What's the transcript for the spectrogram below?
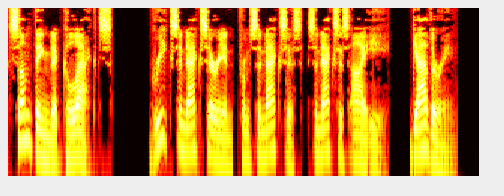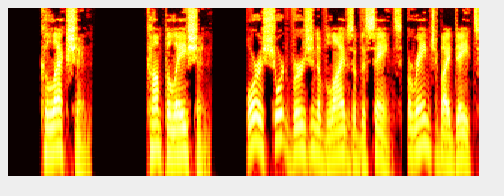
something that collects, Greek synaxarion, from synaxis, synaxis i.e., gathering, collection, compilation, or a short version of Lives of the Saints, arranged by dates.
